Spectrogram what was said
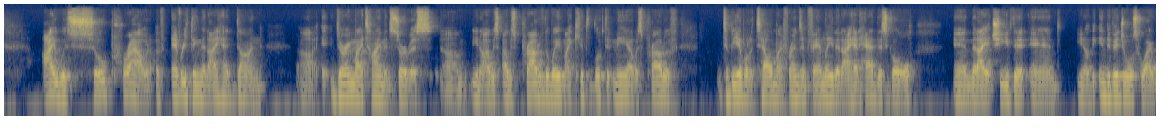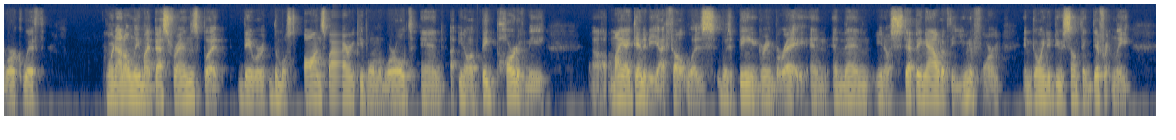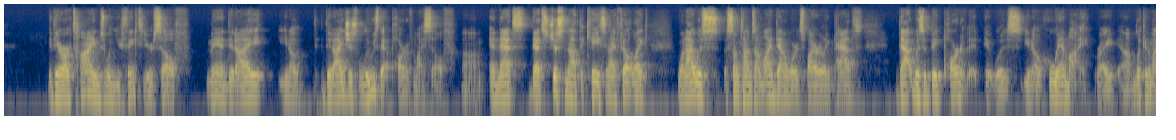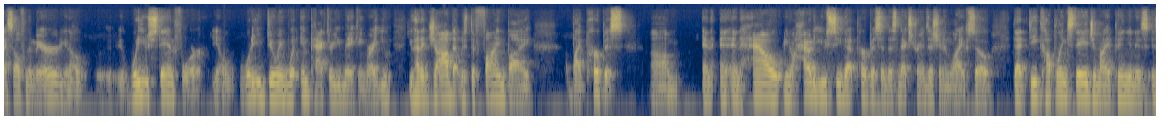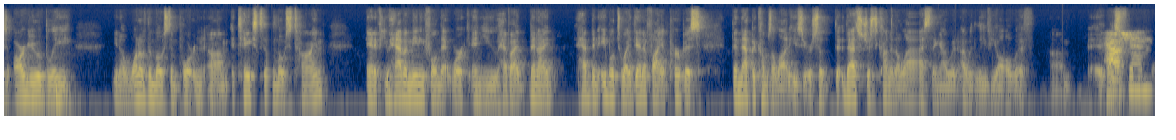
I was so proud of everything that I had done uh, during my time in service. Um, you know, I was I was proud of the way my kids looked at me. I was proud of to be able to tell my friends and family that I had had this goal and that I achieved it. And you know, the individuals who I work with were not only my best friends, but they were the most awe-inspiring people in the world. And uh, you know, a big part of me. Uh, my identity I felt was was being a Green Beret and and then you know stepping out of the uniform and going to do something differently there are times when you think to yourself, man, did I, you know, did I just lose that part of myself? Um, and that's that's just not the case. And I felt like when I was sometimes on my downward spiraling paths, that was a big part of it. It was, you know, who am I, right? Um, looking at myself in the mirror, you know, what do you stand for? You know, what are you doing? What impact are you making, right? You you had a job that was defined by by purpose, um, and, and and how you know how do you see that purpose in this next transition in life so that decoupling stage in my opinion is is arguably you know one of the most important um, it takes the most time. And if you have a meaningful network and you have I been I have been able to identify a purpose then that becomes a lot easier. So th- that's just kind of the last thing I would I would leave you all with um, passion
